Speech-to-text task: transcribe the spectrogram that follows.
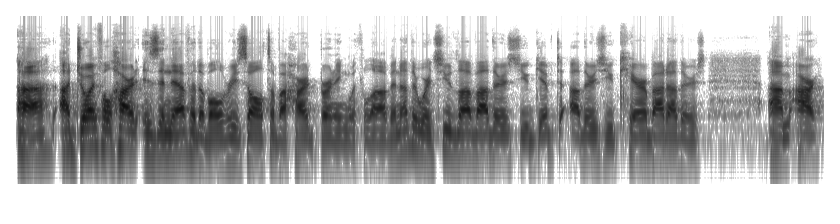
uh, a joyful heart is inevitable result of a heart burning with love. In other words, you love others, you give to others, you care about others. Um, our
